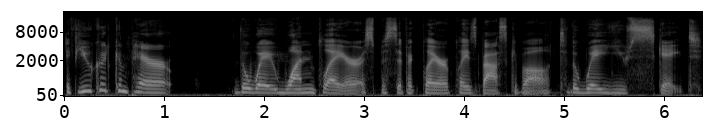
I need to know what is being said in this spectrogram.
If you could compare the way one player, a specific player, plays basketball to the way you skate,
